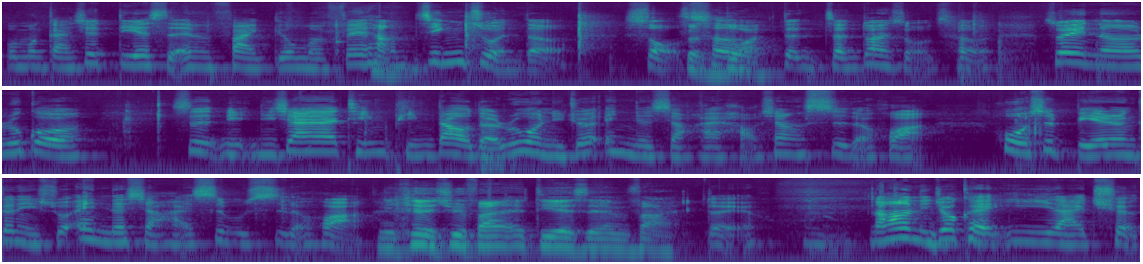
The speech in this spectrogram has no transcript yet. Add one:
我们感谢 DSM Five 给我们非常精准的手册断，诊诊断手册。所以呢，如果是你你现在在听频道的，如果你觉得哎、诶你的小孩好像是的话，或者是别人跟你说哎、诶你的小孩是不是的话，你可以去翻 DSM Five，对，嗯，然后你就可以一一来 check。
